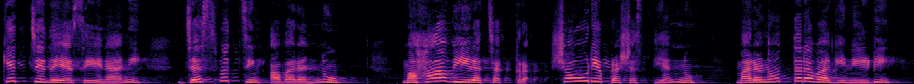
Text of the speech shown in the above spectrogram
ಕೆಚ್ಚೆದೆಯ ಸೇನಾನಿ ಜಸ್ವತ್ ಸಿಂಗ್ ಅವರನ್ನು ಮಹಾವೀರ ಚಕ್ರ ಶೌರ್ಯ ಪ್ರಶಸ್ತಿಯನ್ನು ಮರಣೋತ್ತರವಾಗಿ ನೀಡಿ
